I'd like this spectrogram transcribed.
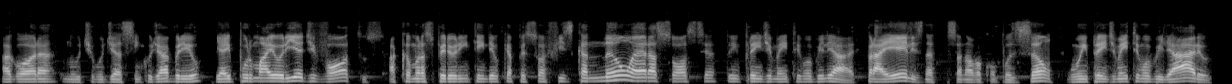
agora no último dia 5 de abril, e aí, por maioria de votos, a Câmara Superior entendeu que a pessoa física não era sócia do empreendimento imobiliário. Para eles, nessa nova composição, o empreendimento imobiliário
